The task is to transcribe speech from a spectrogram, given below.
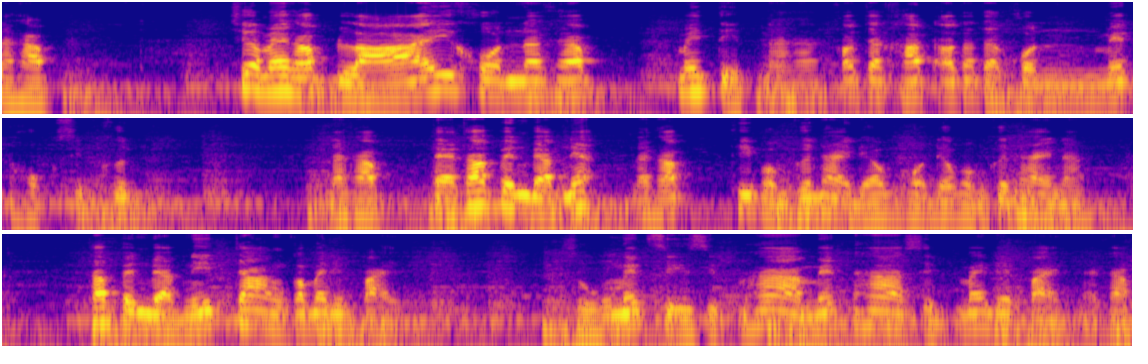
นะครับ เชื่อไหมครับหลายคนนะครับไม่ติดนะฮะเขาจะคัดเอาตั้งแต่คนเม็ดหกสิบขึ้นนะครับแต่ถ้าเป็นแบบเนี้ยนะครับที่ผมขึ้นให้เดี๋ยวเดี๋ยวผมขึ้นให้นะ ถ้าเป็นแบบนี้จ้างก็ไม่ได้ไป สูงเม็ดสี่สิบห้าเม็ดห้าสิบไม่ได้ไปนะครับ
